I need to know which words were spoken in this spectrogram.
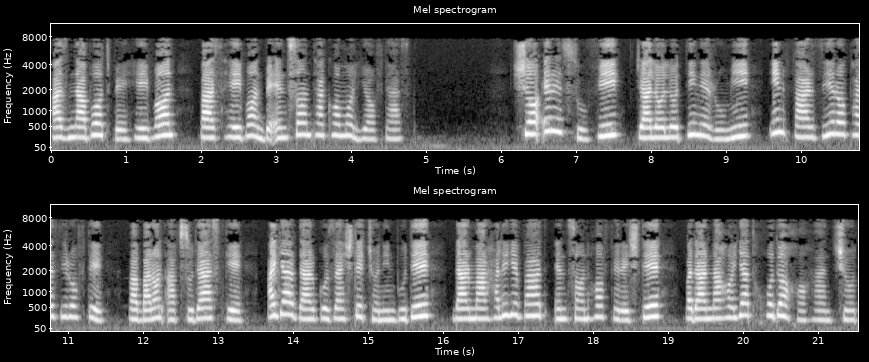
از نبات به حیوان و از حیوان به انسان تکامل یافته است. شاعر صوفی جلال الدین رومی این فرضیه را پذیرفته و بران افسوده است که اگر در گذشته چنین بوده در مرحله بعد انسانها فرشته و در نهایت خدا خواهند شد.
